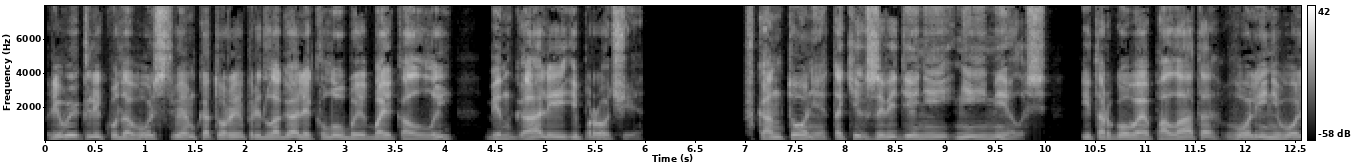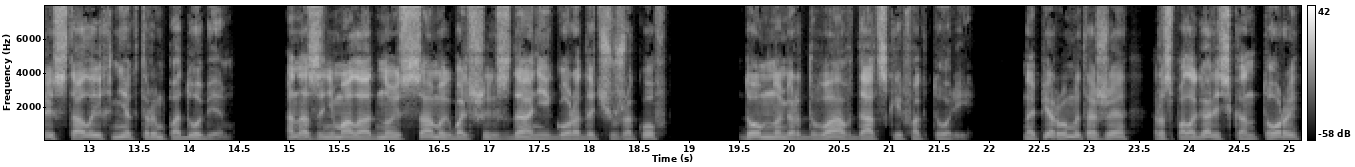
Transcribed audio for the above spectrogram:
привыкли к удовольствиям, которые предлагали клубы Байкаллы, Бенгалии и прочие. В Кантоне таких заведений не имелось, и торговая палата волей-неволей стала их некоторым подобием. Она занимала одно из самых больших зданий города Чужаков, дом номер два в датской фактории. На первом этаже располагались конторы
